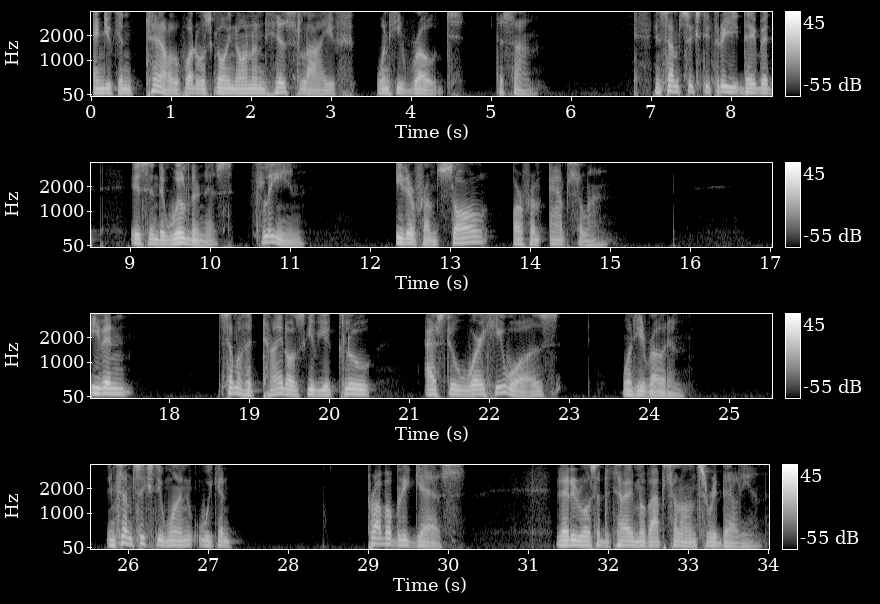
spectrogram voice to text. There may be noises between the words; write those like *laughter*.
and you can tell what was going on in his life when he wrote the Psalm. In Psalm 63, David is in the wilderness, fleeing either from Saul or from Absalom. Even some of the titles give you a clue as to where he was when he wrote them. In Psalm 61, we can probably guess that it was at the time of Absalom's rebellion.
